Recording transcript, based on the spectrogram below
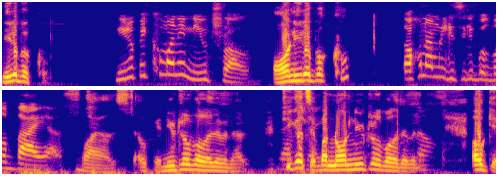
নিরপেক্ষ? নিরপেক্ষ মানে নিউট্রাল অনিরপেক্ষ? তখন আমরা ইজিলি বলব বায়াস বায়াসড ওকে নিউট্রাল বলা যাবে না ঠিক আছে বা নন নিউট্রাল বলা যাবে না। ওকে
